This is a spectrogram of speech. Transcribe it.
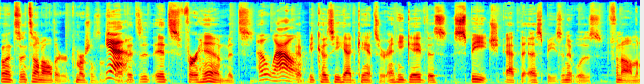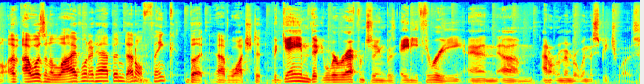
Well, it's, it's on all their commercials and Yeah. stuff. It's it's for him. It's Oh wow. because he had cancer and he gave this speech at the ESPYS and it was phenomenal. I, I wasn't alive when it happened, I don't think, but I've watched it. The game that we're referencing was 83, and um, I don't remember when the speech was.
